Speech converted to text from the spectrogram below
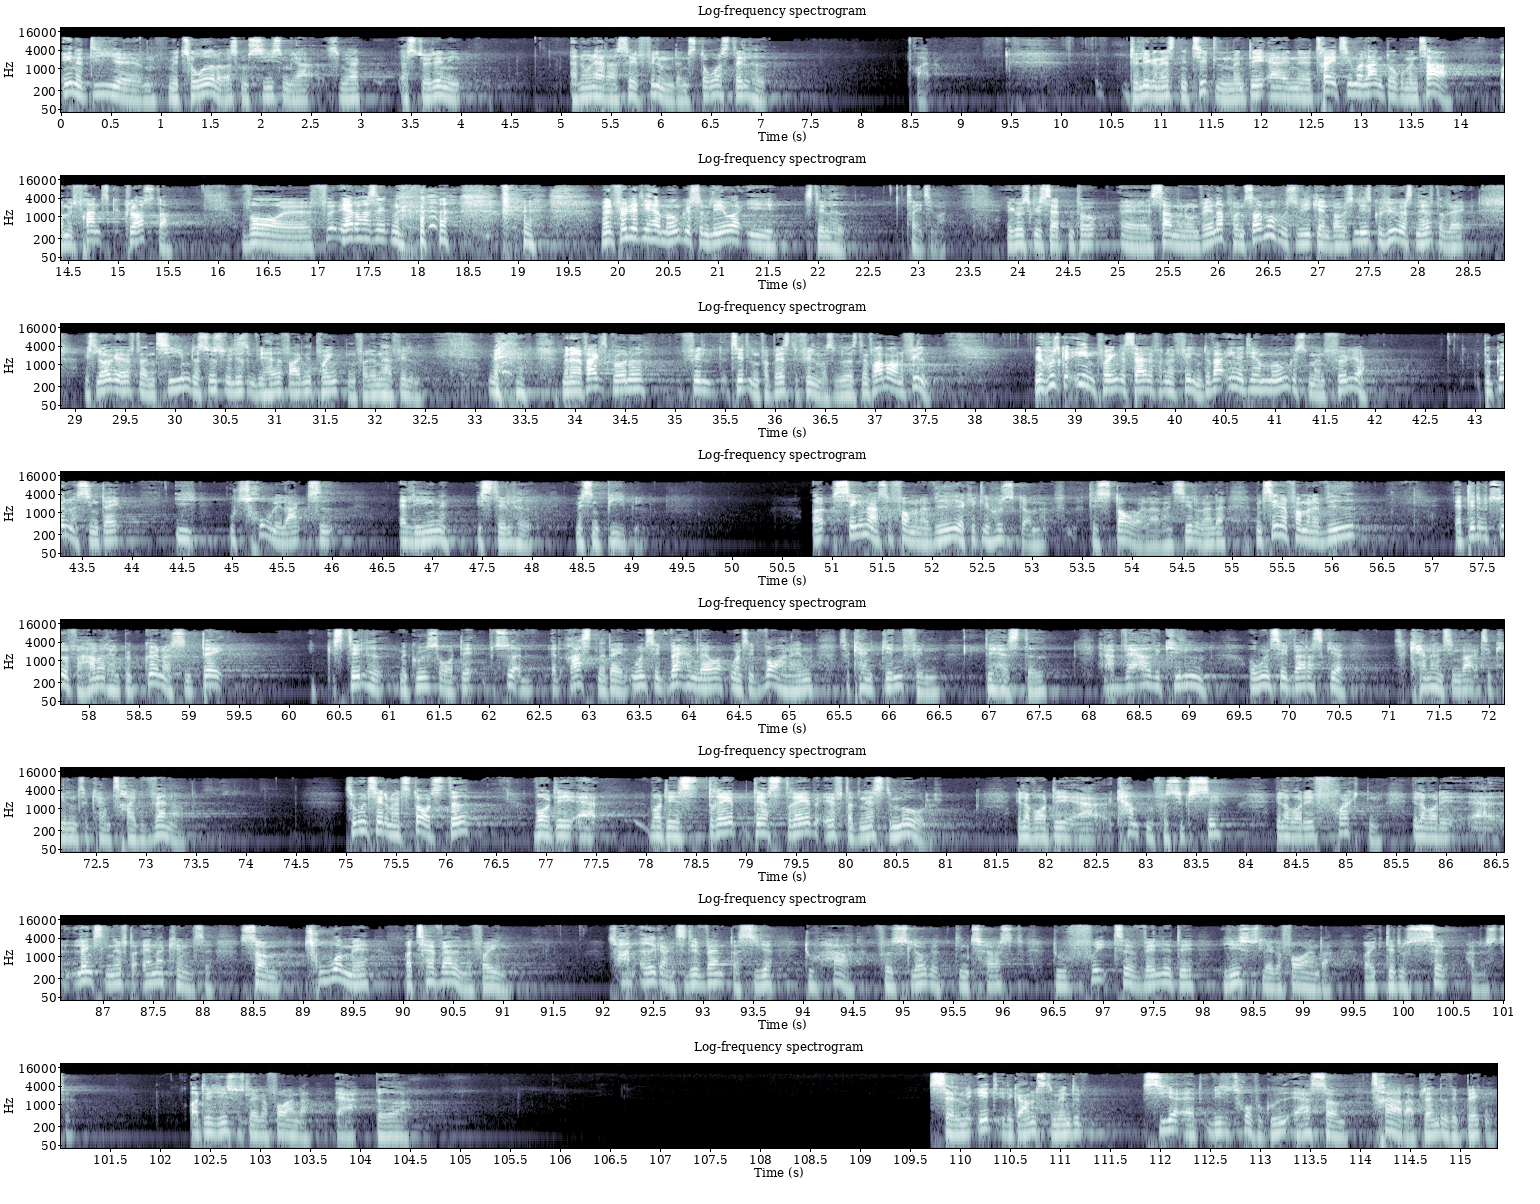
En af de øh, metoder, eller hvad skal man sige, som jeg, som jeg er stødt ind i, er nogen af jer, der har set filmen Den Store Stilhed? Nej. Det ligger næsten i titlen, men det er en uh, tre timer lang dokumentar om et fransk kloster, hvor... Øh, ja, du har set den. Man følger de her munke, som lever i stillhed. Tre timer. Jeg kan huske, vi satte den på øh, sammen med nogle venner på en sommerhusweekend, hvor vi lige skulle hygge os en eftermiddag. Vi slukkede efter en time, der synes vi ligesom, vi havde fanget pointen for den her film. Men, men den har faktisk vundet titlen for bedste film osv. Så det er en fremragende film. Jeg husker en pointe særligt fra den her film. Det var en af de her munke, som man følger, begynder sin dag i utrolig lang tid alene i stillhed med sin bibel. Og senere så får man at vide, jeg kan ikke lige huske, om det står, eller om man siger det, hvordan der, men senere får man at vide, at det, det betyder for ham, at han begynder sin dag stillhed med Guds ord, det betyder, at resten af dagen, uanset hvad han laver, uanset hvor han er henne, så kan han genfinde det her sted. Han har været ved kilden, og uanset hvad der sker, så kan han sin vej til kilden, så kan han trække vand op. Så uanset om han står et sted, hvor det er, hvor det er, stræb, det er at stræbe efter det næste mål, eller hvor det er kampen for succes, eller hvor det er frygten, eller hvor det er længslen efter anerkendelse, som truer med at tage valgene for en, så har han adgang til det vand, der siger, du har fået slukket din tørst. Du er fri til at vælge det, Jesus lægger foran dig, og ikke det, du selv har lyst til. Og det, Jesus lægger foran dig, er bedre. Salme 1 i det gamle testamente siger, at vi, der tror på Gud, er som træer, der er plantet ved bækken.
